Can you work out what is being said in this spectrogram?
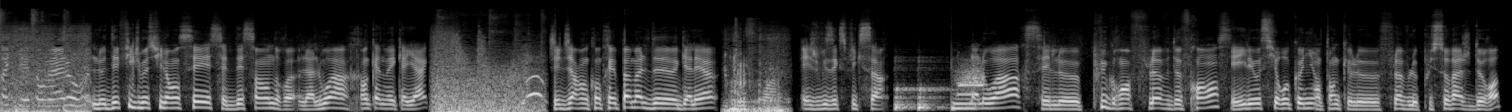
ça qu'il est tombé à l'eau. Le défi que je me suis lancé, c'est de descendre la Loire en canoë-kayak. J'ai déjà rencontré pas mal de galères et je vous explique ça. La Loire, c'est le plus grand fleuve de France et il est aussi reconnu en tant que le fleuve le plus sauvage d'Europe.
